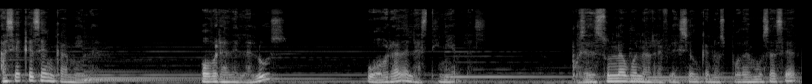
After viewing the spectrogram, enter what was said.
¿hacia qué se encaminan? ¿Obra de la luz u obra de las tinieblas? Pues es una buena reflexión que nos podemos hacer,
